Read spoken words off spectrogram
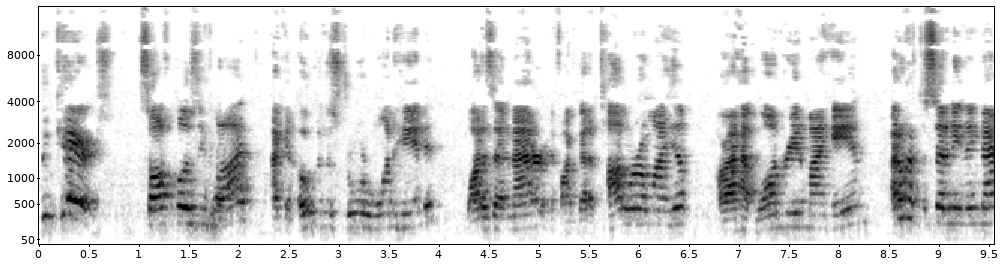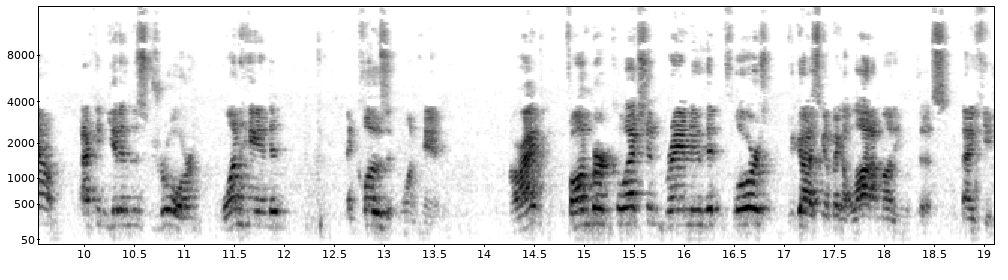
Who cares? Soft closing glide. I can open this drawer one-handed. Why does that matter? If I've got a toddler on my hip or I have laundry in my hand, I don't have to set anything down. I can get in this drawer one-handed and close it one-handed. All right? Fawnburg collection, brand new hidden floors. You guys are going to make a lot of money with this. Thank you.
